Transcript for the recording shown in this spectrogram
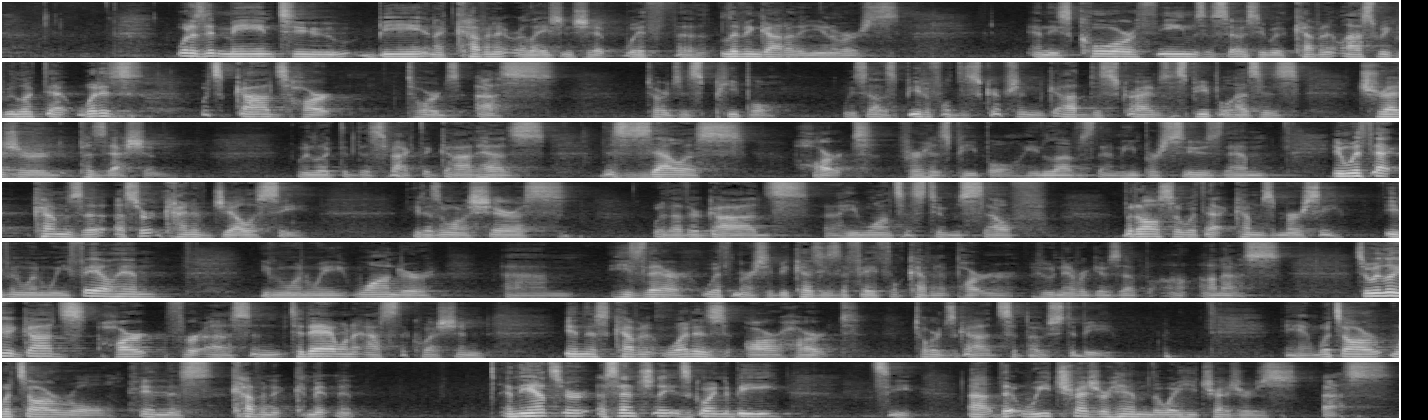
What does it mean to be in a covenant relationship with the living God of the universe? And these core themes associated with covenant. Last week we looked at what is what's God's heart towards us, towards his people. We saw this beautiful description. God describes his people as his treasured possession. We looked at this fact that God has this zealous heart for his people. He loves them, he pursues them. And with that comes a, a certain kind of jealousy. He doesn't want to share us with other gods, uh, he wants us to himself. But also with that comes mercy. Even when we fail him, even when we wander, um, he's there with mercy because he's a faithful covenant partner who never gives up on, on us. So we look at God's heart for us. And today I want to ask the question in this covenant, what is our heart towards God supposed to be? And what's our, what's our role in this covenant commitment? And the answer essentially is going to be let's see, uh, that we treasure Him the way He treasures us.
